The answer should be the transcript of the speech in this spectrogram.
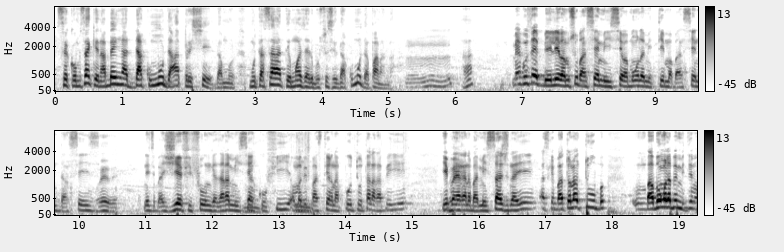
C'est comme ça que nabenga Dakumuda a prêché. Moto asala témoignage ya liboso c'est Dakumuda nanga. Hein? Mais vous êtes belé, musu ba ancien musicien, ancienne danseuse. Oui, oui. Neti bagf ifongi azalaka musicien ya kofi oma mpe paster na poto otalaka mpe ye. Ye bayaka na bamessage na ye. Parce que bato na tu babongola mpe mitema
